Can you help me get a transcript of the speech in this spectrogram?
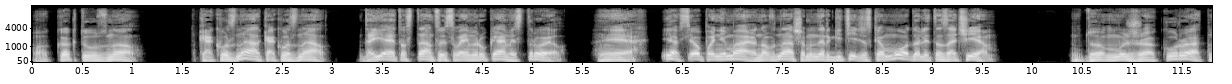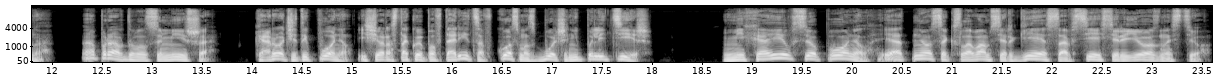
А как ты узнал?» «Как узнал, как узнал! Да я эту станцию своими руками строил! Эх, я все понимаю, но в нашем энергетическом модуле-то зачем?» «Да мы же аккуратно», — оправдывался Миша. «Короче, ты понял, еще раз такое повторится, в космос больше не полетишь». Михаил все понял и отнесся к словам Сергея со всей серьезностью.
